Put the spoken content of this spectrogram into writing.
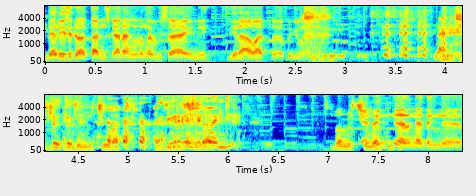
dari sedotan sekarang lu nggak bisa ini dirawat tuh apa gimana? anjing anjing lucu banget anjing Denger gak lucu sih lu banget anjir? Coba lucu Gak denger, nggak denger.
